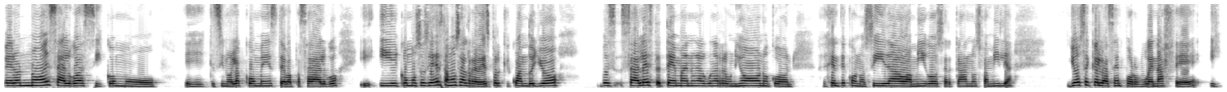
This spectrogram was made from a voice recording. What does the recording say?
pero no es algo así como eh, que si no la comes te va a pasar algo. Y, y como sociedad estamos al revés, porque cuando yo pues sale este tema en alguna reunión o con gente conocida o amigos cercanos, familia, yo sé que lo hacen por buena fe y,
